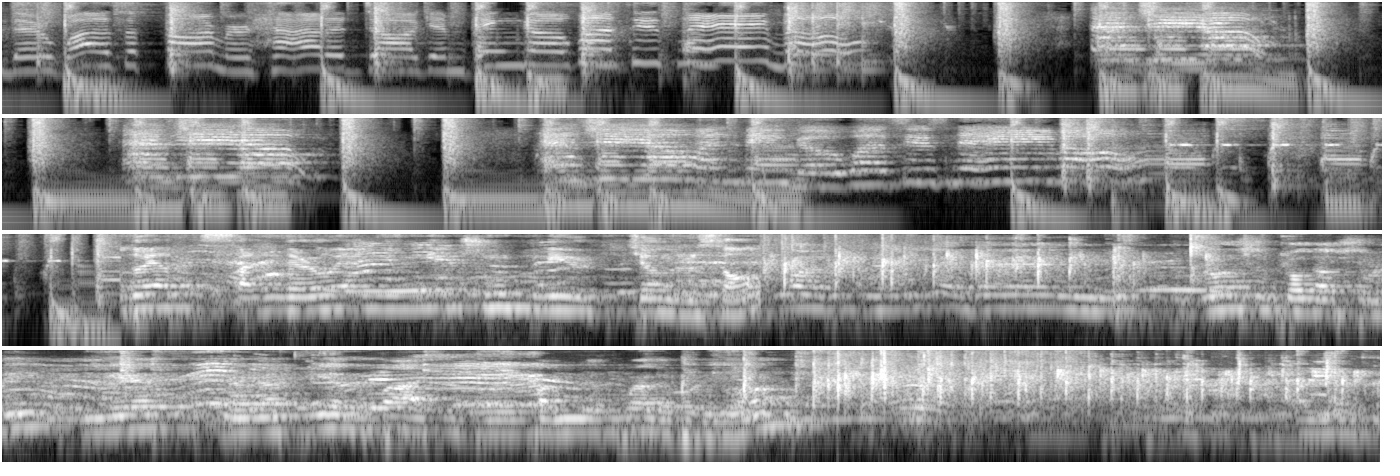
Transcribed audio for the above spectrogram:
There was a farmer had a dog and Bingo was his name. Oh, Doja të falenderoja një mik shumë të mirë që ndërson. Groshën po dashuri, jetë, energjia dhe paqe e familjes tuaj dhe për po ju.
